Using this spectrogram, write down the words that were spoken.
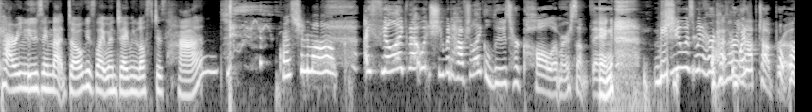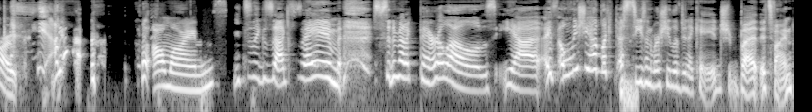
Carrie losing that dog is like when Jaime lost his hand. Question mark. I feel like that would she would have to like lose her column or something. Maybe She- it was when her her- her laptop broke. Broke. Yeah, Our minds. it's the exact same cinematic parallels. Yeah, if only she had like a season where she lived in a cage, but it's fine.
